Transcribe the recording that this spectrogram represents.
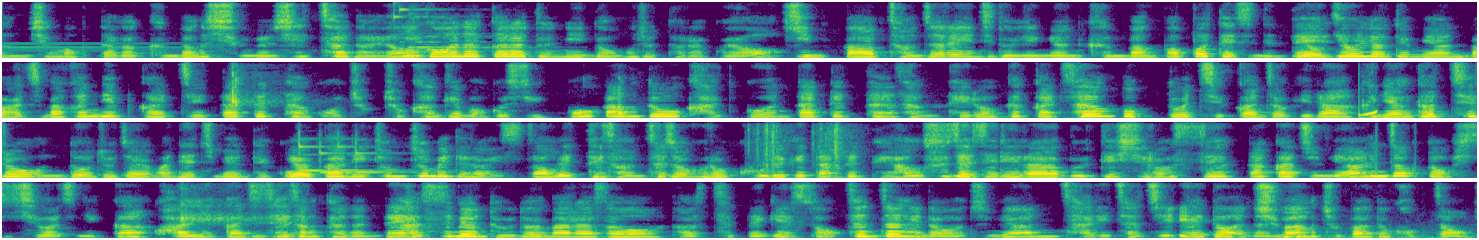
음식 먹다가 금방 식으면 싫잖아요. 이거 하나 깔아두니 너무 좋더라고요. 김밥 전자레인지 돌리면 금방 뻣뻣해지는데 여기 올려두면 마지막 한 입까지 따뜻하고 촉촉하게 먹을 수 있고 빵도 갓 구운 따뜻한 상태로 끝까지 사용법도 직관적이라 그냥 터치로 온도 조절만 해주면 되고 열판이 촘촘히 들어있어 매트 전체적으로 고르게 따뜻해요. 방수 재질이라 물티슈로 쓱 닦아주면 흔적도 없이 지워지니까 관리까지 세상 편한데 다 쓰면 돌돌 말아서 더스트백에 쏙 천장에 넣어주면 자리 차지 1도 안 하니 주방 좁아도 걱정 없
